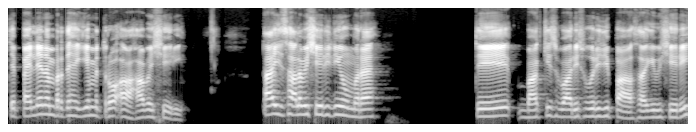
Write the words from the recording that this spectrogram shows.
ਤੇ ਪਹਿਲੇ ਨੰਬਰ ਤੇ ਹੈਗੀ ਹੈ ਮਿੱਤਰੋ, ਆਹਾ ਵਸ਼ੇਰੀ। 2.5 ਸਾਲ ਵਸ਼ੇਰੀ ਦੀ ਉਮਰ ਹੈ। ਅਤੇ ਬਾਕੀ ਸਵਾਰੀ ਸੂਰੀ ਦੀ ਪਾਸ ਆ ਗਈ ਵਸ਼ੇਰੀ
